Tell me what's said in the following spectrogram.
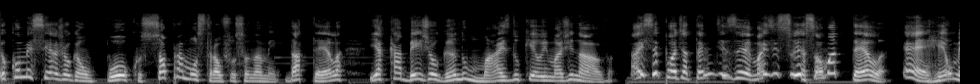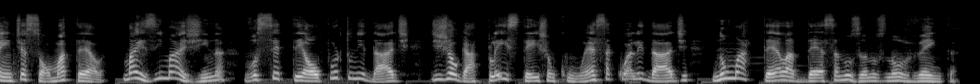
Eu comecei a jogar um pouco só para mostrar o funcionamento da tela e acabei jogando mais do que eu imaginava. Aí você pode até me dizer, mas isso é só uma tela. É, realmente é só uma tela. Mas imagina você ter a oportunidade de jogar Playstation com essa qualidade numa tela dessa nos anos 90.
